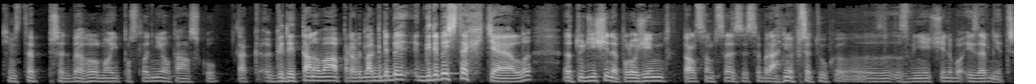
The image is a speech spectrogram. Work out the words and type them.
Tím jste předběhl moji poslední otázku. Tak kdy ta nová pravidla, kdyby, kdybyste chtěl, tudíž ji nepoložím, ptal jsem se, jestli se bráníme před tu zvnější nebo i zevnitř.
